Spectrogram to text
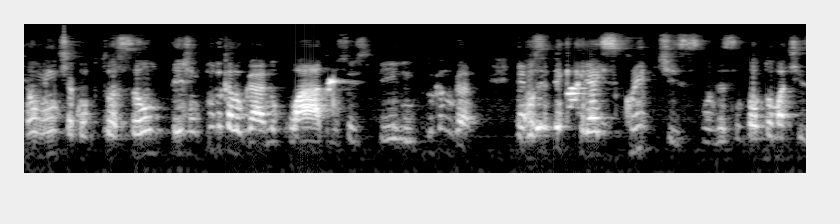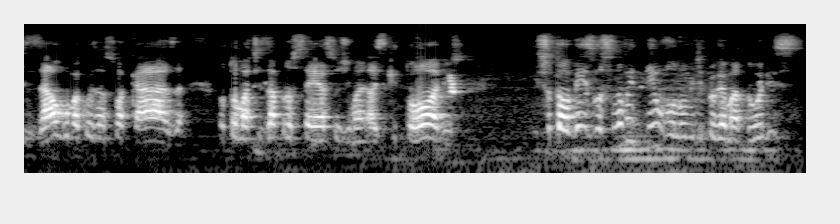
realmente a computação esteja em tudo que é lugar, no quadro, no seu espelho, em tudo que é lugar e você tem que criar scripts, vamos dizer assim, para automatizar alguma coisa na sua casa, automatizar processos de escritórios. Isso talvez você não vai ter o volume de programadores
